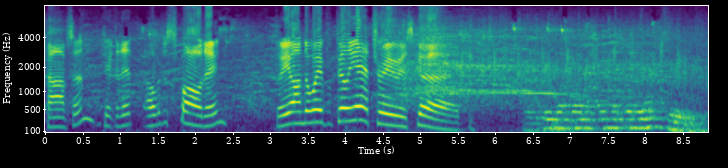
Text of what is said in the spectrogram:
Thompson kicking it over to Spalding. Three on the way for Filiatreau is good. A good one going in for the entry.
